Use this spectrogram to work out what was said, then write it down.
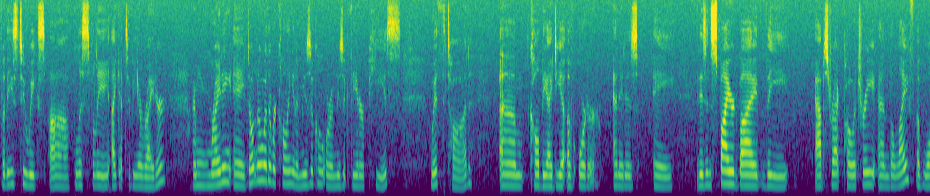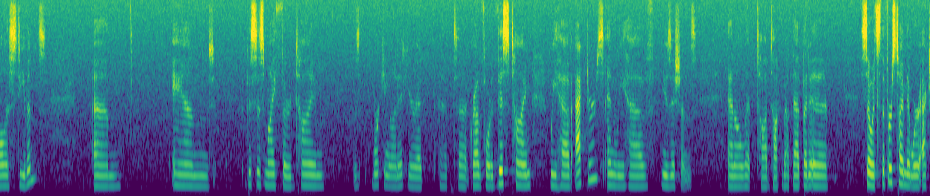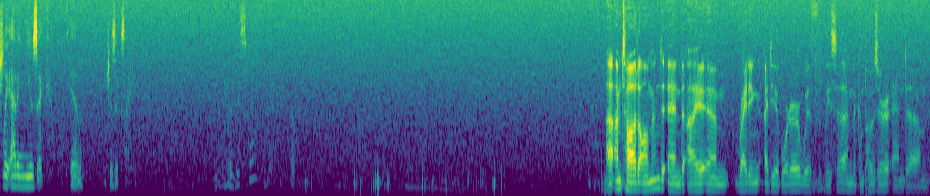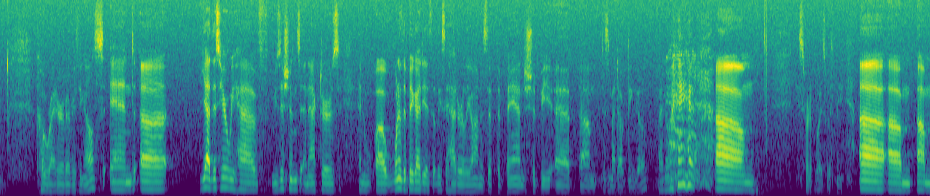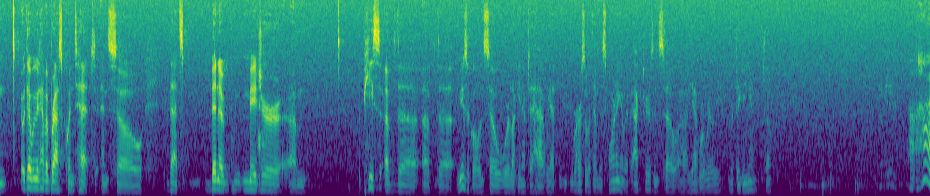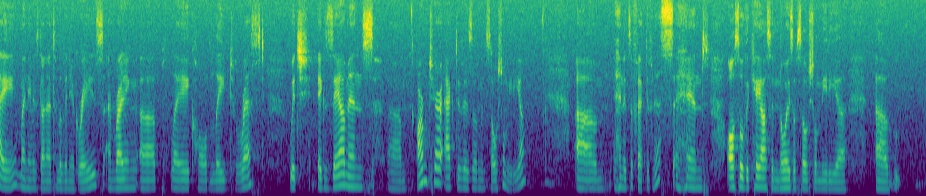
for these two weeks, uh, blissfully, I get to be a writer. I'm writing a, don't know whether we're calling it a musical or a music theater piece with Todd um, called The Idea of Order. And it is a, it is inspired by the abstract poetry and the life of Wallace Stevens. Um, and this is my third time working on it here at, at uh, ground floor. This time we have actors and we have musicians. And I'll let Todd talk about that. But uh, so it's the first time that we're actually adding music in, which is exciting. Uh, I'm Todd Almond, and I am writing Idea of Order with Lisa. I'm the composer and um, co-writer of everything else. And uh, yeah, this year we have musicians and actors. And uh, one of the big ideas that Lisa had early on is that the band should be, a, um, this is my dog Dingo, by the way. um, he's sort of always with me. Uh, um, um, that we would have a brass quintet. And so that's been a major um, piece of the of the musical, and so we're lucky enough to have we had rehearsal with them this morning, and we have actors, and so uh, yeah, we're really we're digging in. So. Uh, hi, my name is Donnetta Lavinia Grays. I'm writing a play called Laid to Rest, which examines um, armchair activism and social media um, and its effectiveness, and also the chaos and noise of social media, uh,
